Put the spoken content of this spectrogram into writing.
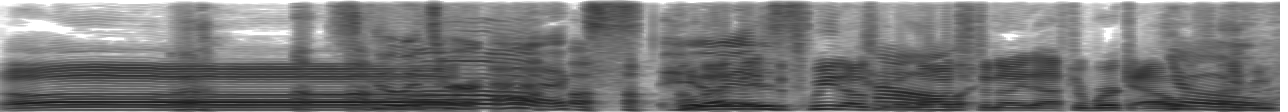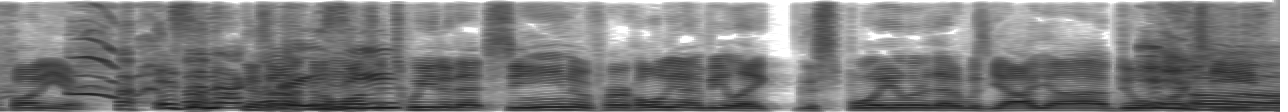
Uh, So it's her ex who Well, that is makes the tweet I was going to launch tonight after work hours Yo. even funnier. Isn't that crazy? Because I was going to launch a tweet of that scene of her holding on and be like, the spoiler that it was Yahya Abdul-Mateen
